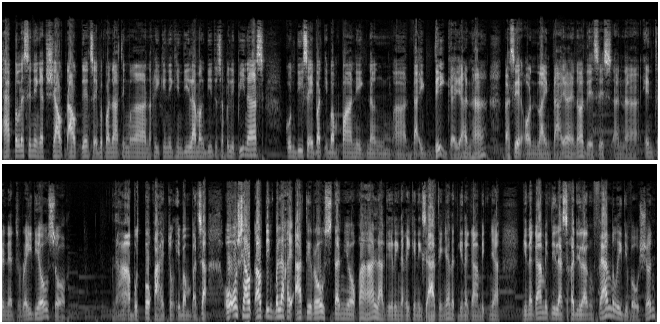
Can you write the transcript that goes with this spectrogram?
happy listening at shout out din sa iba pa nating mga nakikinig hindi lamang dito sa Pilipinas kundi sa iba't ibang panig ng uh, daigdig. Ayan ha. Kasi online tayo. Eh, no? This is an uh, internet radio. So, Naaabot po kahit yung ibang bansa. Oo, shout out din pala kay Ate Rose Danyoka ha. Lagi ring nakikinig sa atin yan at ginagamit niya. Ginagamit nila sa kanilang family devotion.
